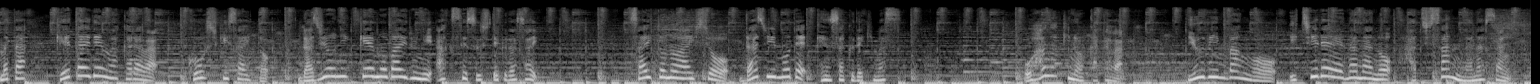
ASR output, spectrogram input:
また携帯電話からは公式サイトラジオ日経モバイルにアクセスしてください。サイトの愛称ラジモで検索できます。おはがきの方は郵便番号107-8373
